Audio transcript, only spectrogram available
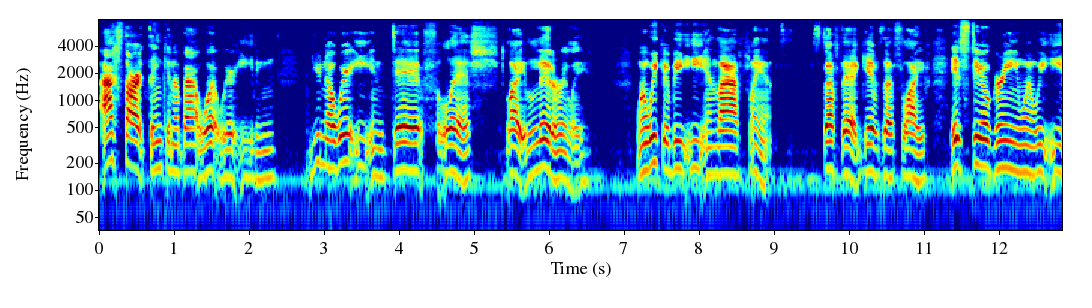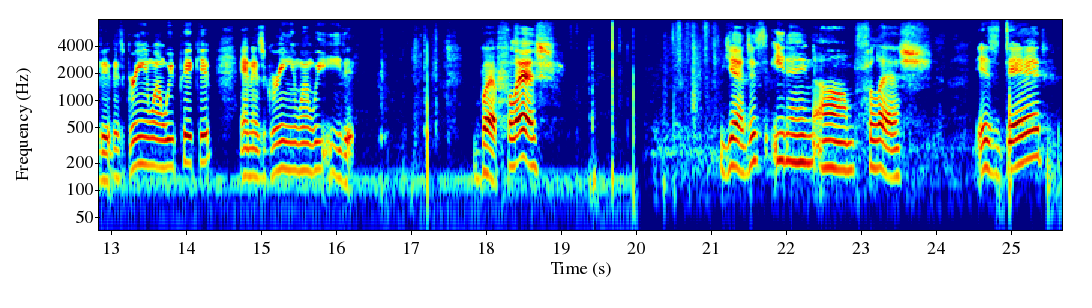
I start thinking about what we're eating. You know, we're eating dead flesh, like literally when we could be eating live plants, stuff that gives us life. It's still green when we eat it. It's green when we pick it, and it's green when we eat it. But flesh, yeah, just eating um, flesh is dead.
